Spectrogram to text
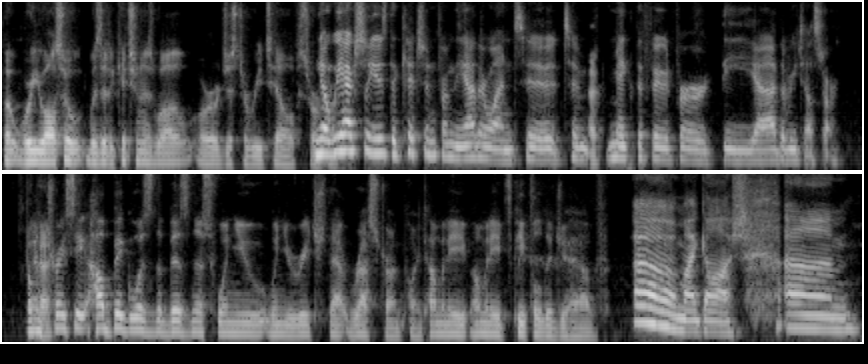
But were you also was it a kitchen as well or just a retail store? No, we actually used the kitchen from the other one to to okay. make the food for the uh, the retail store. Okay. And Tracey, how big was the business when you when you reached that restaurant point? How many how many people did you have? Oh my gosh. Um,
